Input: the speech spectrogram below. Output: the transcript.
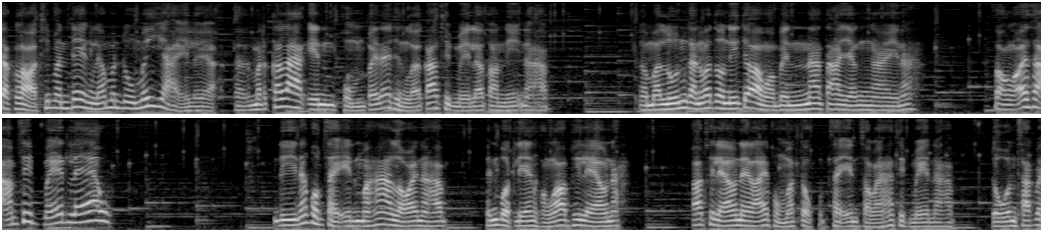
จากหลอดที่มันเด้งแล้วมันดูไม่ใหญ่เลยอะแต่มันก็ลากเอ็นผมไปได้ถึง 190 เมตรแล้วตอนนี้นะครับ เรามาลุ้นกันว่าตัวนี้จะออกมาเป็นหน้าตายังไงนะ 230 เมตรแล้ว ดีนะผมใส่เอ็นมา 500 นะครับ เป็นบทเรียนของรอบที่แล้วนะ รอบที่แล้วในไลฟ์ผมมาตกใส่เอ็น250 เมตรนะครับ โดนซัดไป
